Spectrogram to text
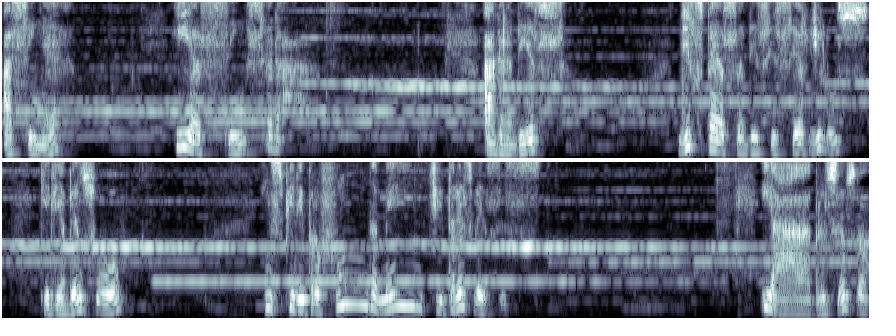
Assim é e assim será. Agradeça, despeça desse ser de luz que lhe abençoou Inspire profundamente três vezes. E abra os seus olhos.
